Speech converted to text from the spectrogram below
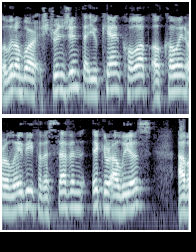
a little more stringent that you can't call up a kohen or a levi for the seven ikr aliyahs. But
